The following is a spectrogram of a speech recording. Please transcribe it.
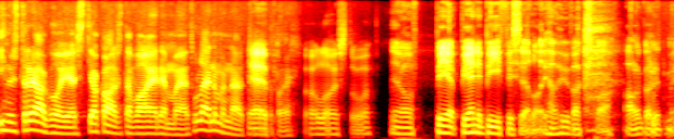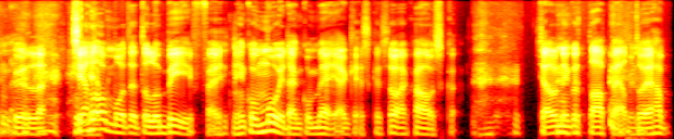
ihmiset reagoi ja sitten jakaa sitä vaan enemmän ja tulee enemmän näyttökertoja. on loistavaa. Joo, pie- pieni biifi siellä on ihan hyväksi vaan algoritmille. Kyllä. Siellä on muuten tullut biifejä, niin kuin muiden kuin meidän kesken, se on aika hauska. Siellä on niin kuin tapeltu ihan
